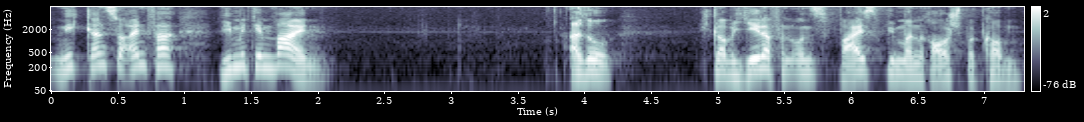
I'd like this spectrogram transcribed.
nicht ganz so einfach wie mit dem Wein. Also, ich glaube, jeder von uns weiß, wie man Rausch bekommt.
